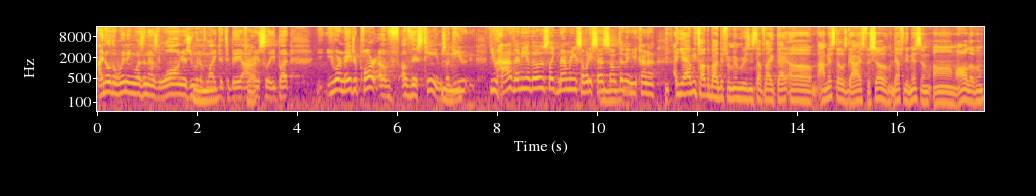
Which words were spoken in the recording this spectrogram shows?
I know the winning wasn't as long as you would have mm-hmm. liked it to be, obviously, but you were a major part of, of this team. So do you do you have any of those like memories? Somebody says something and you kind of Yeah, we talk about different memories and stuff like that. Um, I miss those guys for sure. Definitely miss them. Um, all of them.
